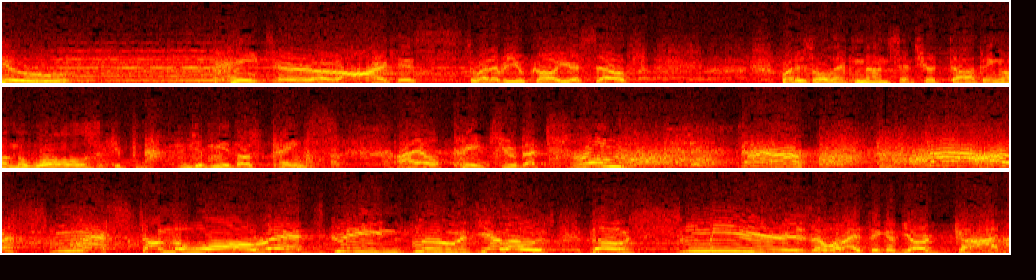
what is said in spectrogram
You, painter or artist, whatever you call yourself, what is all that nonsense you're daubing on the walls? Give, give me those paints. I'll paint you the truth. There! There! Smashed on the wall. Reds, greens, blues, yellows. Those smears are what I think of your gods.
